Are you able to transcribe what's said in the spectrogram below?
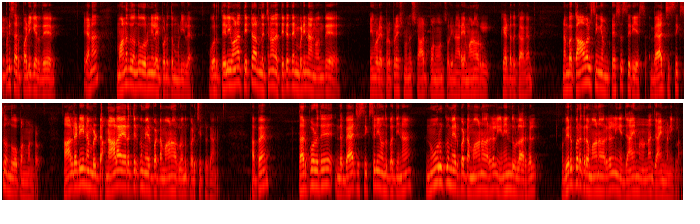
எப்படி சார் படிக்கிறது? ஏன்னா மனது வந்து ஒருநிலைப்படுத்த முடியல. ஒரு தெளிவான திட்டம் இருந்துச்சுன்னா அந்த திட்டத்தின்படி நாங்கள் வந்து எங்களுடைய ப்ரிப்பரேஷன் வந்து ஸ்டார்ட் பண்ணுவோம்னு சொல்லி நிறைய மாணவர்கள் கேட்டதுக்காக நம்ம Kaval Singam test series batch six வந்து ஓப்பன் பண்ணுறோம் ஆல்ரெடி நம்மள்ட்ட நாலாயிரத்திற்கும் மேற்பட்ட மாணவர்கள் வந்து படிச்சுட்ருக்காங்க அப்போ தற்பொழுது இந்த பேட்ச் சிக்ஸ்லேயும் வந்து பார்த்திங்கன்னா நூறுக்கும் மேற்பட்ட மாணவர்கள் இணைந்துள்ளார்கள். விருப்பம் இருக்கிற மாணவர்கள் நீங்கள் ஜாயின் பண்ணணுன்னா ஜாயின் பண்ணிக்கலாம்.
